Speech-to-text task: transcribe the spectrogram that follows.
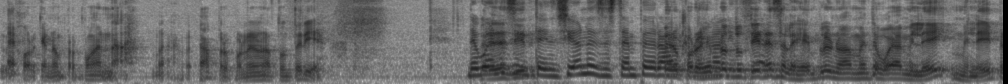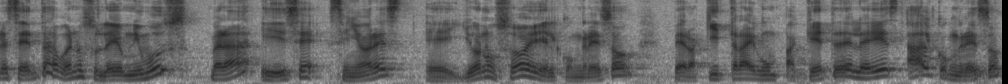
mejor que no propongan nada. A proponer una tontería. De buenas decir, intenciones está empeorando. Pero, por ejemplo, tú tienes el ejemplo, y nuevamente voy a mi ley. Mi ley presenta, bueno, su ley omnibus, ¿verdad? Y dice, señores, eh, yo no soy el Congreso, pero aquí traigo un paquete de leyes al Congreso.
